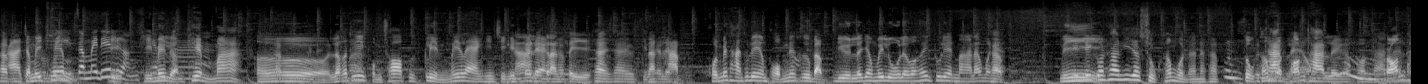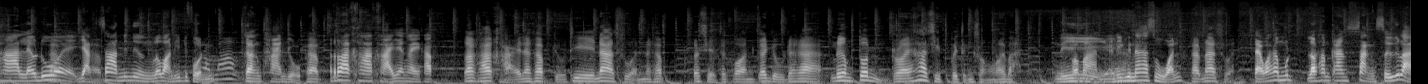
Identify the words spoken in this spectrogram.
ครับอาจจะไม่ๆเข้ม สีจะไม่ได้เหลืองสีไม่เหลืองเข้มมากเอครับ อ แล้วก็ที่ผมชอบคือกลิ่นไม่แรงจริงกินๆนะไม่แรงการันตีใช่ใช่กินนะไม่คแรรับงคนไม่ทานทุเรียนอย่างผมเนี่ยคือแบบยืนแล้วยังไม่รู้เลยว่าเฮ้ยทุเรียนมาแล้ววันครัเนี้บยนี่จริงๆค่อนข้างที่จะสุกทั้งหมดแล้วนะครับสุกทั้งหมดพร้อมแล้วทานเลยครับพร้อมทาน พร้อมทานแล้วด้วย ครับอยากทราบนิดนึงระหว่างที่พี่ฝนพร้อมมากกำลังทานอยู่ ครับ ราคาขายยังไงครับ ราคาขายนะครับอยู่ที่หน้าสวนนะครับเกษตรกรก็อยู่ราคาเริ่มต้น 150 ไปถึง 200 บาท นี่ประมาณนี้ อันนี้คือหน้าสวน ครับหน้าสวน แต่ว่าถ้ามุดเราทำการสั่งซื้อล่ะ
